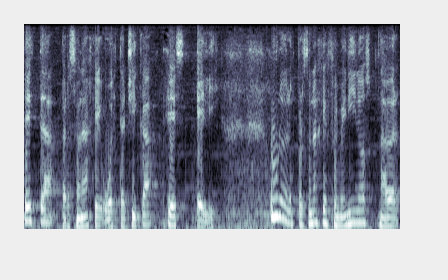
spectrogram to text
Esta personaje o esta chica es Ellie uno de los personajes femeninos, a ver,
